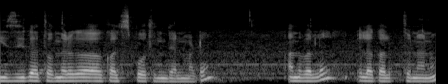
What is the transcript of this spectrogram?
ఈజీగా తొందరగా కలిసిపోతుంది అనమాట అందువల్ల ఇలా కలుపుతున్నాను.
